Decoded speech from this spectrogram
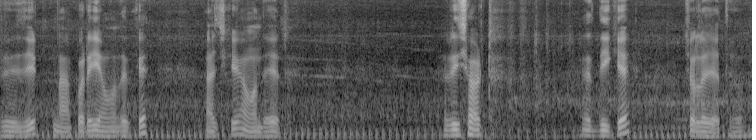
ভিজিট না করেই আমাদেরকে আজকে আমাদের রিসর্ট দিকে চলে যেতে হবে।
